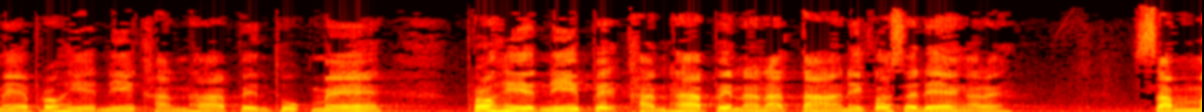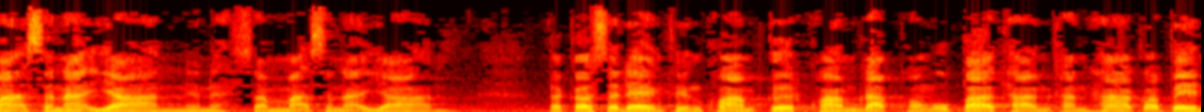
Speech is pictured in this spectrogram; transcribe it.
แม้เพราะเหตุนี้ขันห้าเป็นทุกข์แม้ เพราะเหตุนี้เป็นขันห้าเป็นอนัตตานี่ก็แสดงอะไร สัมมาสนญาณเนี่ยนะสัมมาสนญาณแล้วก็แสดงถึงความเกิดความดับของอุปาทานขันห้าก็เป็น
